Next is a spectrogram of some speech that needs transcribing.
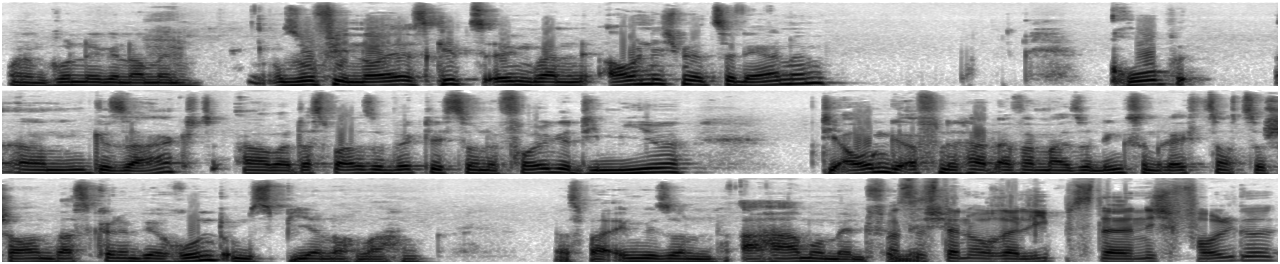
Und im Grunde genommen, so viel Neues gibt es irgendwann auch nicht mehr zu lernen. Grob ähm, gesagt, aber das war so wirklich so eine Folge, die mir die Augen geöffnet hat, einfach mal so links und rechts noch zu schauen, was können wir rund ums Bier noch machen. Das war irgendwie so ein Aha-Moment für Was mich. ist denn eure liebste, nicht Folge,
